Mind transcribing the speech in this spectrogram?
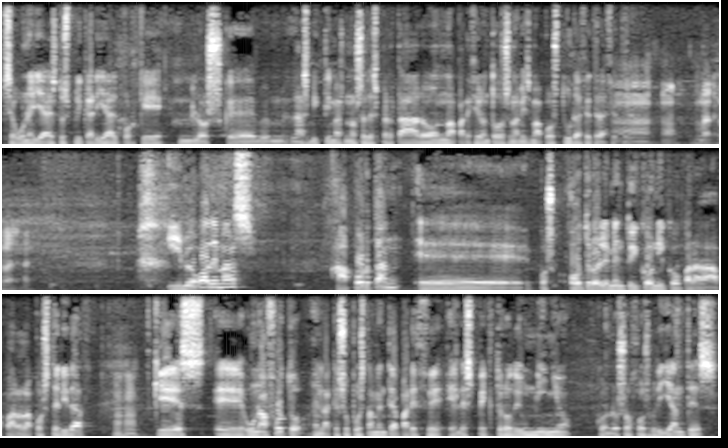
Según ella, esto explicaría el por qué los, que las víctimas no se despertaron, aparecieron todos en la misma postura, etcétera, etcétera. Ah, ah, y luego, además, aportan eh, pues otro elemento icónico para, para la posteridad, que es eh, una foto en la que supuestamente aparece el espectro de un niño con los ojos brillantes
